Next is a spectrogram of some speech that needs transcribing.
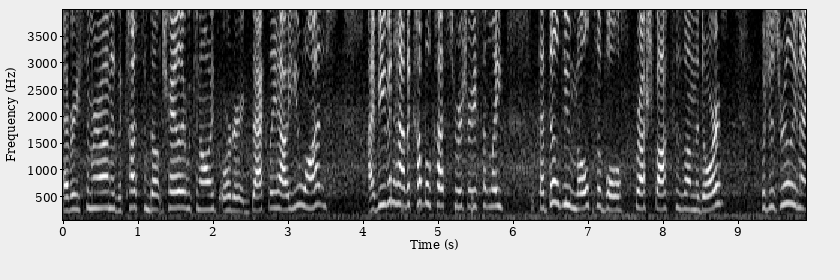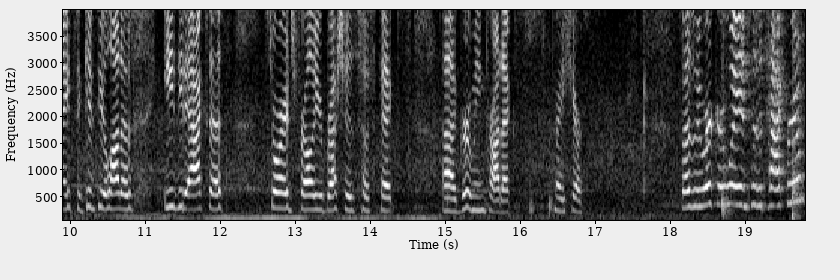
Every Cimarron is a custom built trailer. We can always order exactly how you want. I've even had a couple customers recently that they'll do multiple brush boxes on the door, which is really nice. It gives you a lot of easy to access storage for all your brushes, hoof picks, uh, grooming products right here. So as we work our way into the tack room,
